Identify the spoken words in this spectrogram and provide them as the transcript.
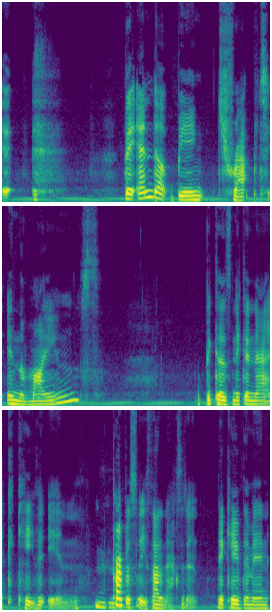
it they end up being trapped in the mines because Nick and Nack cave it in Mhm. purposely. It's not an accident. They cave them in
